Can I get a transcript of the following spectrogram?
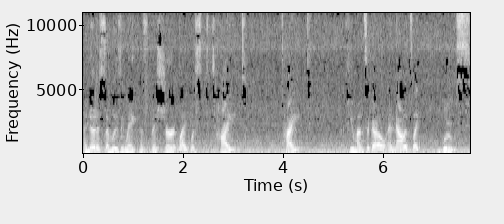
I noticed I'm losing weight because this shirt like was tight, tight a few months ago. And now it's like loose,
